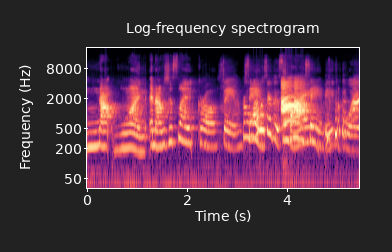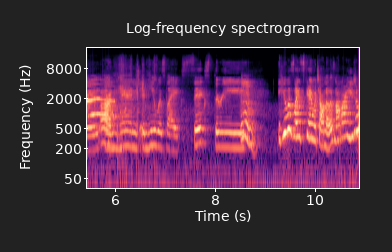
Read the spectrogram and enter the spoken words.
not one. And I was just like, girl, same. Bro, same. why was there this Ah, fine same. big boy on Hinge and he was like six three. Mm. He was light skinned, which y'all know is not my usual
